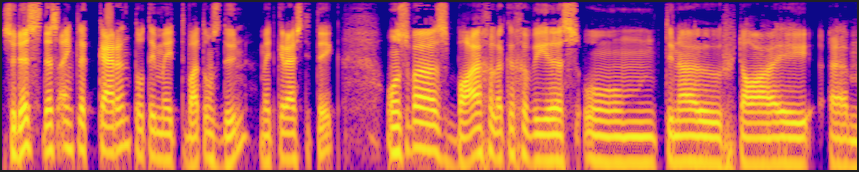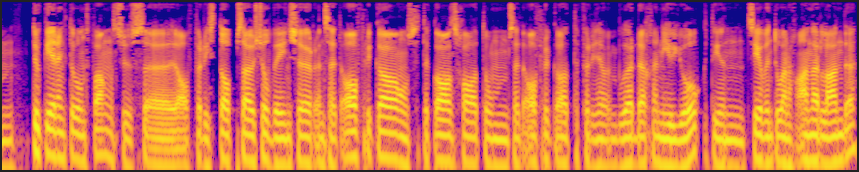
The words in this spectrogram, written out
So dis dis eintlik kern tot en met wat ons doen met Crash Detect. Ons was baie gelukkig gewees om toe nou daai ehm um, toekenning te ontvang soos uh, ja, vir die Top Social Venture in Suid-Afrika. Ons het 'n kans gehad om Suid-Afrika te verteenwoordig in New York teen 27 ander lande.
